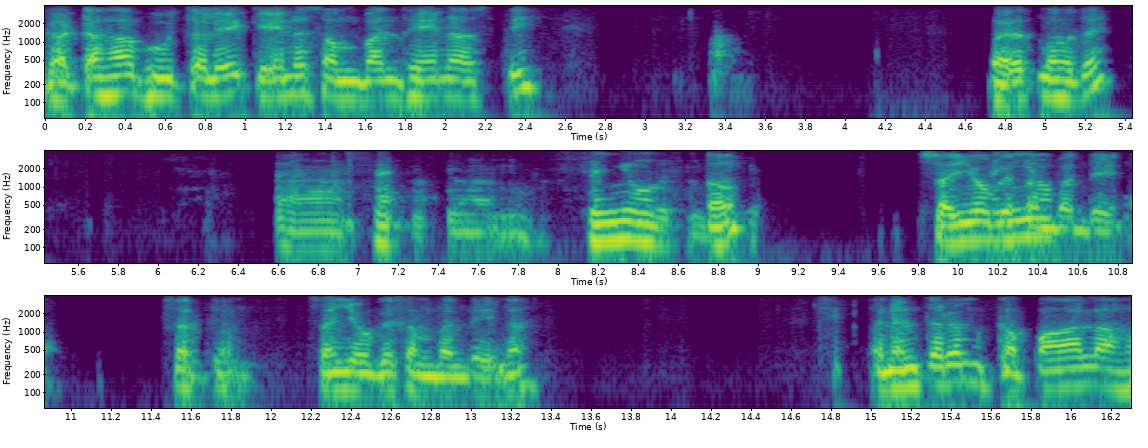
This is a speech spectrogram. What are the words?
घटः भूतले केन सम्बन्धेन अस्ति? भरत् महोदय? संयोगसम्बन्धेन सत्यं संयोगसम्बन्धेन अनन्तरं कपालः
